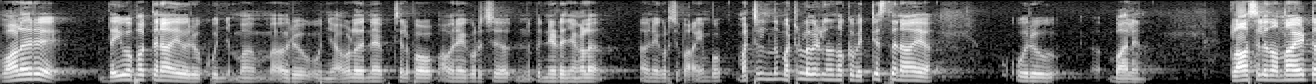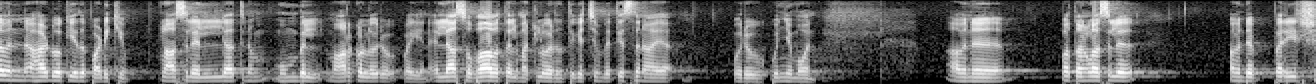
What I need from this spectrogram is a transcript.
വളരെ ദൈവഭക്തനായ ഒരു കുഞ്ഞ് ഒരു കുഞ്ഞ്. അവൾ തന്നെ ചിലപ്പോൾ അവനെക്കുറിച്ച് പിന്നീട് ഞങ്ങൾ അവനെക്കുറിച്ച് പറയുമ്പോൾ മറ്റിൽ നിന്ന് മറ്റുള്ളവരിൽ നിന്നൊക്കെ വ്യത്യസ്തനായ ഒരു ബാലൻ. ക്ലാസ്സിൽ നന്നായിട്ട് അവൻ ഹാർഡ് വർക്ക് ചെയ്ത് പഠിക്കും. ക്ലാസ്സിൽ എല്ലാത്തിനും മുമ്പിൽ മാർക്കുള്ള ഒരു പയ്യൻ എല്ലാ സ്വഭാവത്തിൽ മറ്റുള്ളവരും തികച്ചും വ്യത്യസ്തനായ ഒരു കുഞ്ഞുമോൻ. അവന് പത്താം ക്ലാസ്സിൽ അവന്റെ പരീക്ഷ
